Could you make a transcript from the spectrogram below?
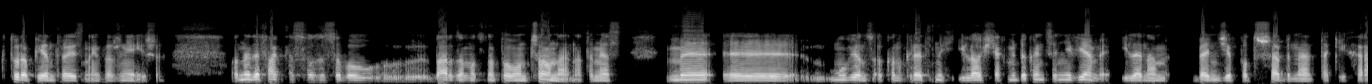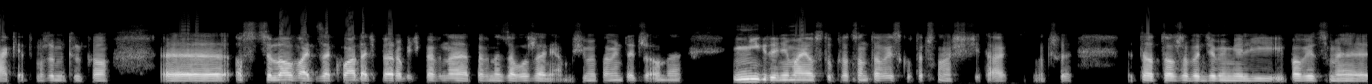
które piętro jest najważniejsze. One de facto są ze sobą bardzo mocno połączone, natomiast my, y, mówiąc o konkretnych ilościach, my do końca nie wiemy, ile nam będzie potrzebne takich rakiet. Możemy tylko y, oscylować, zakładać, robić pewne, pewne założenia. Musimy pamiętać, że one nigdy nie mają stuprocentowej skuteczności, tak? Znaczy, to, to, że będziemy mieli powiedzmy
